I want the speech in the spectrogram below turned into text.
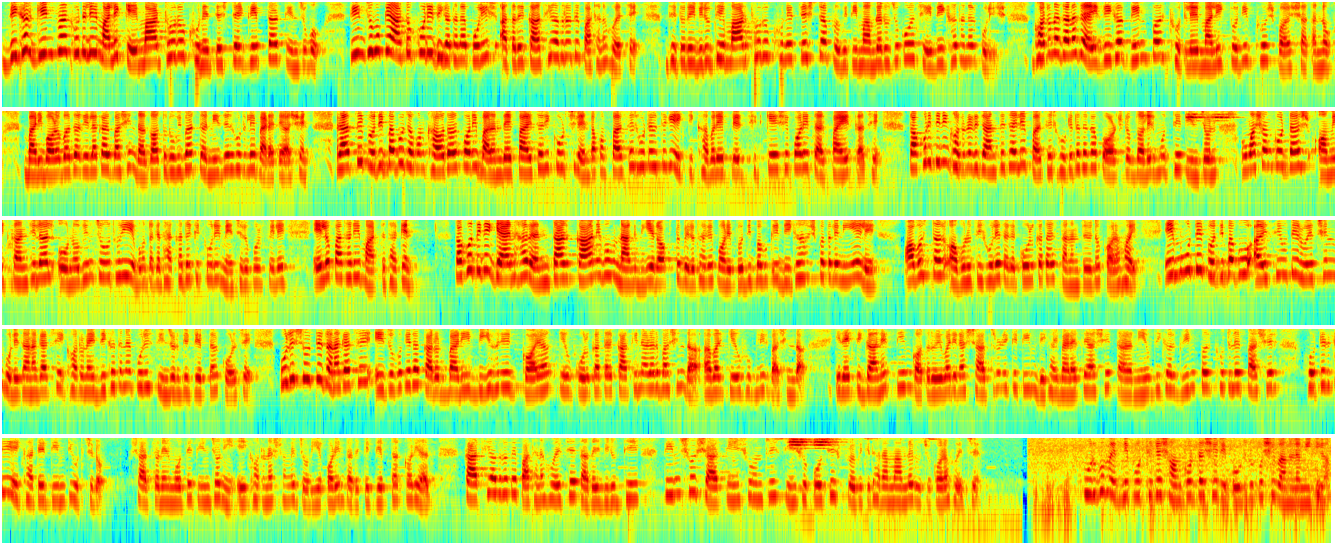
দীঘার green park হোটেলের মালিককে মারধর ও খুনের চেষ্টায় গ্রেপ্তার তিন যুবক। তিন যুবককে আটক করে দীঘা থানার পুলিশ আর তাদের কাঁথি আদালতে পাঠানো হয়েছে। ধৃতদের বিরুদ্ধে মারধর ও খুনের চেষ্টা প্রভৃতি মামলা রুজু করেছে দীঘা থানার পুলিশ। ঘটনা জানা যায়, দীঘা গ্রিন পার্ক হোটেলের মালিক প্রদীপ ঘোষ, বয়স সাতান্ন। বাড়ি বড়বাজার এলাকার বাসিন্দা গত রবিবার তার নিজের হোটেলে বেড়াতে আসেন। রাত্রে প্রদীপবাবু যখন খাওয়া দাওয়ার পরে বারান্দায় পায়চারি করছিলেন, তখন পাশের হোটেল থেকে একটি খাবারের প্লেট ছিটকে এসে পড়ে তার পায়ের কাছে। তখনই তিনি ঘটনাটি জানতে চাইলে পাশের হোটেলে থাকা পর্যটক দলের মধ্যে তিনজন উমাশঙ্কর দাস, অমিত কাঞ্জিলাল ও নবীন চৌধুরী এবং তাকে ধাক্কাধাক্কি করে মেঝের ওপর ফেলে এলো পাথারে মারতে থাকেন। তখন তিনি জ্ঞান হারান, তার কান এবং নাক দিয়ে রক্ত বেরো থাকে। পরে প্রদীপবাবুকে দীঘা হাসপাতালে নিয়ে এলে অবস্থার অবনতি হলে তাকে কলকাতায় স্থানান্তরিত করা হয়। এই মুহূর্তে প্রদীপবাবু আইসিইউতে রয়েছেন বলে জানা গেছে। ঘটনায় দীঘা থানার পুলিশ তিনজনকে গ্রেপ্তার করেছে। পুলিশ সূত্রে জানা গেছে, এই যুবকেরা কারোর বাড়ি, বিহারের গয়া, কেউ কলকাতার কাকিনাড়ার বাসিন্দা, আবার কেউ হুগলির বাসিন্দা। এরা একটি গানের টিম। গত রবিবার এরা সাতজনের একটি টিম দীঘায় বেড়াতে আসে। তারা নিউ দীঘার গ্রিন পার্ক হোটেলের পাশের হোটেলটি এই ঘাটের ডিমটি উঠছিল। সাতজনের মধ্যে তিনজনই এই ঘটনার সঙ্গে জড়িয়ে পড়েন, তাদেরকে গ্রেপ্তার করে আজ কাথি আদালতে পাঠানো হয়েছে। তাদের বিরুদ্ধে তিনশো সাত, তিনশো উনত্রিশ, তিনশো পঁচিশ প্রভৃতি ধারা মামলা রুজু করা হয়েছে। পূর্ব মেদিনীপুর থেকে শঙ্কর দাসের রিপোর্ট রূপসী বাংলা মিডিয়া।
